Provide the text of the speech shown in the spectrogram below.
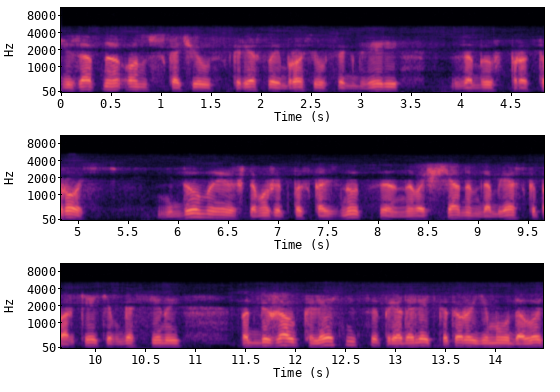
Внезапно он вскочил с кресла и бросился к двери, забыв про трость, не думая, что может поскользнуться на вощаном до блеска паркете в гостиной, подбежал к лестнице, преодолеть которую ему удалось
